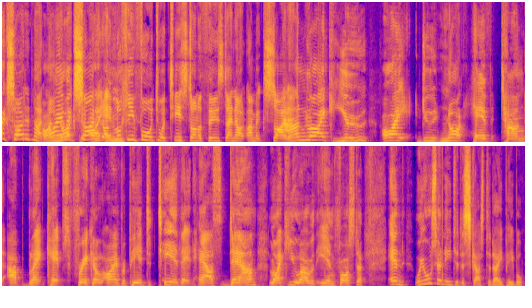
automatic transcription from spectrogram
excited, Martin. I'm I am not- excited. I I'm am- looking forward to a test on a Thursday night. I'm excited. Unlike you, I do not have tongue up Black Cap's freckle. I am prepared to tear that house down like you are with Ian Foster. And we also need to discuss today, people,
